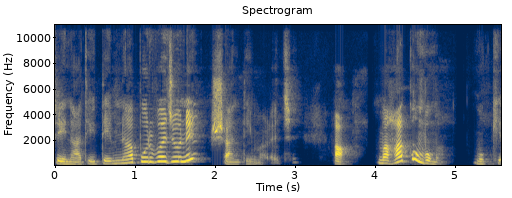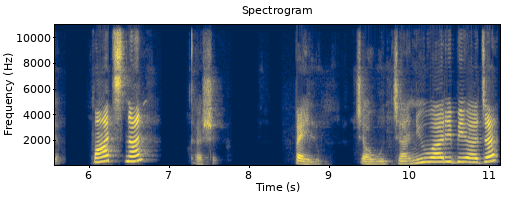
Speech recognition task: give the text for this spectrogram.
જેનાથી તેમના પૂર્વજોને શાંતિ મળે છે. આ મહાકુંભમાં મુખ્ય. પાંચ સ્નાન થશે. પહેલું, ચૌદ જાન્યુઆરી બે હજાર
